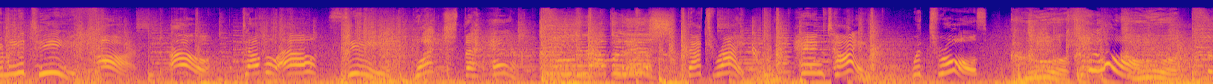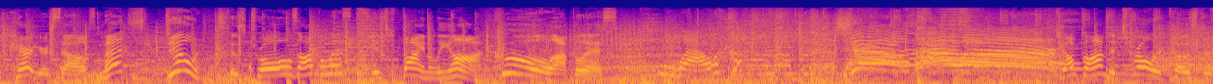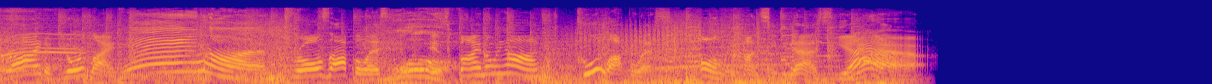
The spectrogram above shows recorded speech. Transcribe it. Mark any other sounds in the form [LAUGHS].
Give me a T. R. O. Double L. Z. Watch the hair. Kewlopolis. That's right. Hang tight. With Trollz. Cool. Cool. Cool. Prepare yourselves. Let's do it. Because Trollsopolis is finally on. Kewlopolis. Wow. [LAUGHS] Show power! Jump on the troller coaster ride of your life. Hang on. Trollsopolis is finally on Only on CBS. Yeah.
